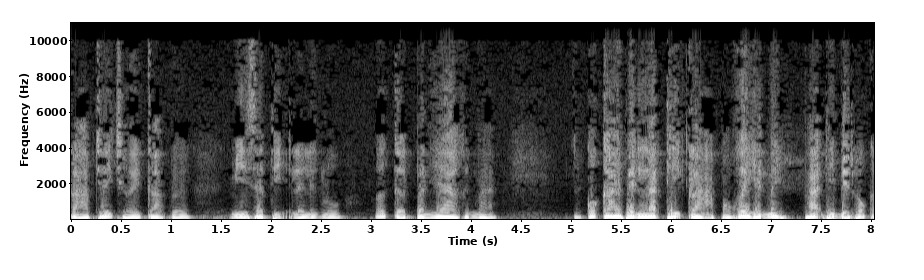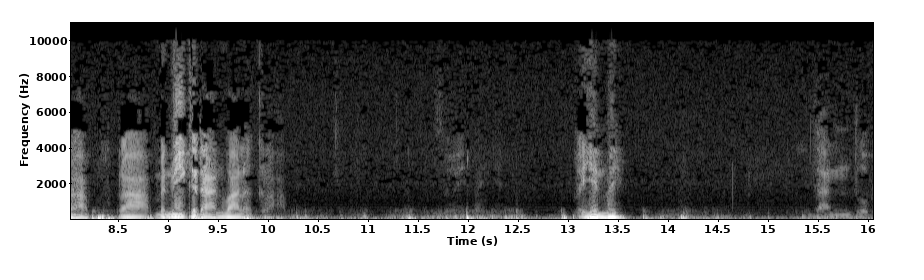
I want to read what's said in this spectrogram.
กราบเฉยๆกราบด้วย มีสติและลึกรู้ก็เกิดปัญญาขึ้นมาก็กลายเป็นลัทธิกราบเราเคยเห็นไหมพระที่เบียดเขากราบกราบ มันมีกระดานวางแล้วกราบเค ยเห็นไหมดันตัวไป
